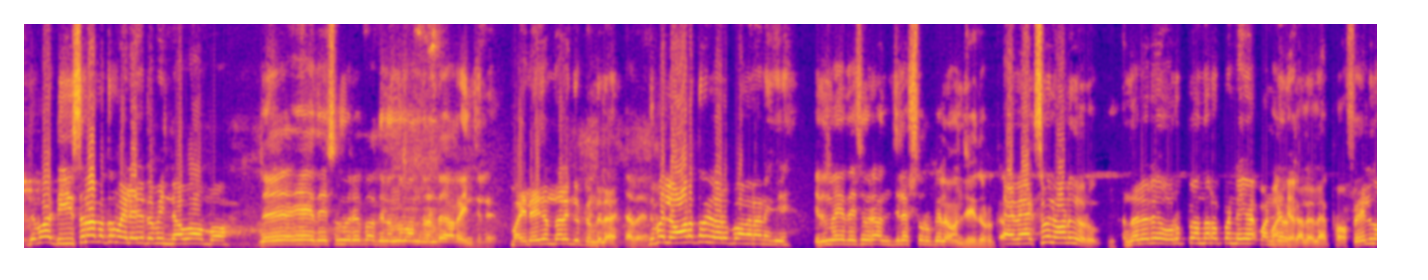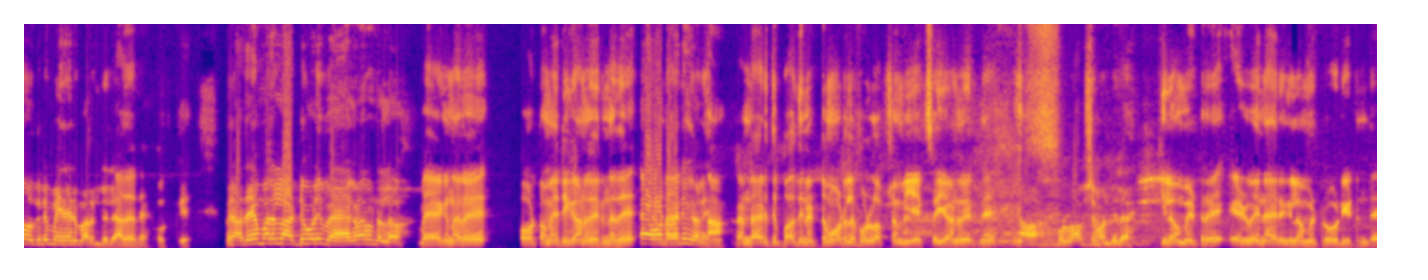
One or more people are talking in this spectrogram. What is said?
ഇതിപ്പോ ഡീസലാ മാത്രം മൈലേജ് കിട്ടുമ്പോ ഇന്നോവ ആകുമ്പോ ഇത് ഏകദേശം ഒരു പതിനൊന്ന് പന്ത്രണ്ട് ആ റേഞ്ചിൽ മൈലേജ് എന്തായാലും കിട്ടുന്നുണ്ടല്ലേ. ഇതിപ്പോ ലോൺ എത്ര കയറിപ്പോ അങ്ങനെയാണെങ്കിൽ ഇതും ഏകദേശം ഒരു അഞ്ചു ലക്ഷം റുപ്യ ലോൺ ചെയ്ത് കൊടുക്കാം. മാക്സിമം ലോൺ കയറും. എന്തായാലും ഒരു ഉറുപ്പ് ഒന്നര ഉറുപ്പ് വണ്ടി എടുക്കാം അല്ലേ? പ്രൊഫൈൽ നോക്കിയിട്ട് മെയിൻ ആയിട്ട് പറഞ്ഞിട്ടില്ല? അതെ അതെ. ഓക്കെ പിന്നെ അതേപോലെ അടിപൊളി വാഗണർ ഉണ്ടല്ലോ? വേഗണർ ഓട്ടോമാറ്റിക് ആണ് വരുന്നത്. രണ്ടായിരത്തി പതിനെട്ട് model full option V X I ആണ് വരുന്നത്. ഫുൾ ഓപ്ഷൻ ഉണ്ട് അല്ലേ കിലോമീറ്റർ എഴുപതിനായിരം കിലോമീറ്റർ ഓടിയിട്ടുണ്ട്.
